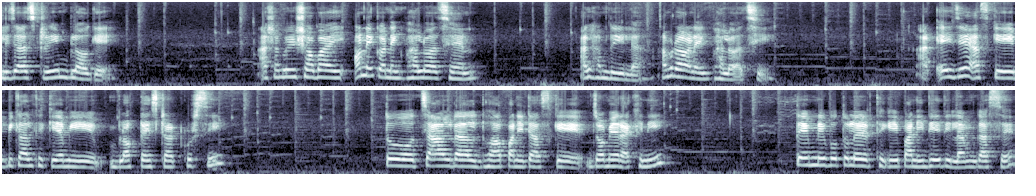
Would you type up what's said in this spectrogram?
লিজাস ড্রিম ব্লগে। আশা করি সবাই অনেক অনেক ভালো আছেন। আলহামদুলিল্লাহ, আমরা অনেক ভালো আছি। আর এই যে আজকে বিকাল থেকে আমি ব্লগটা স্টার্ট করছি। তো চাল ডাল, ধোয়া পানিটা আজকে জমে রাখিনি। এমনি বোতলের থেকে পানি দিয়ে দিলাম গাছে।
